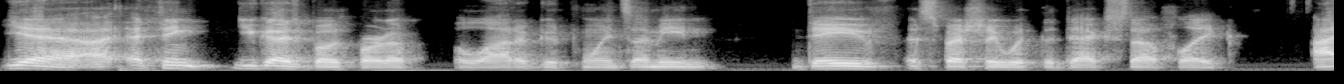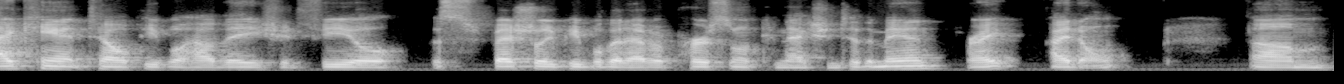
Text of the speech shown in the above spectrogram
Yeah, I, I think you guys both brought up a lot of good points. I mean, Dave, especially with the Dex stuff, like I can't tell people how they should feel, especially people that have a personal connection to the man, right? I don't. Um,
